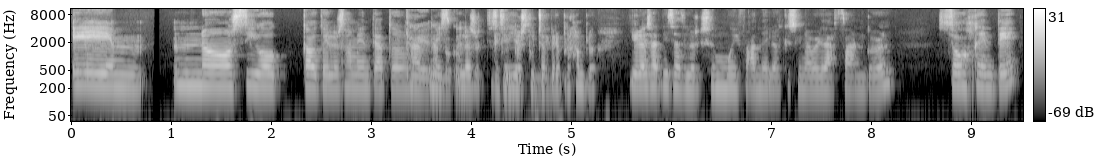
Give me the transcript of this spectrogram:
Em, no sigo cautelosamente a todos Claro, mis- los artistas Es que yo escucho, pero por ejemplo, yo los artistas de los que soy muy fan, de los que soy una verdad fangirl, son gente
